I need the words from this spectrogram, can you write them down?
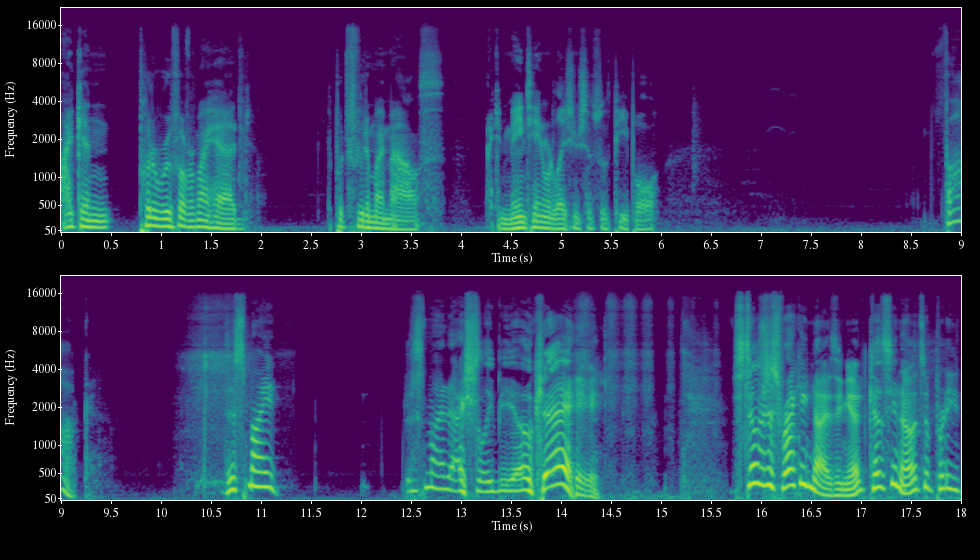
i can put a roof over my head put food in my mouth i can maintain relationships with people. Fuck. This might this might actually be okay still just recognizing it because you know it's a pretty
